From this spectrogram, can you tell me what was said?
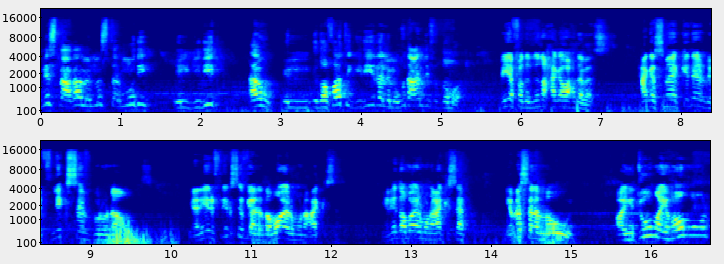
نسمع بقى من مستر مودي الجديد أو الإضافات الجديدة اللي موجودة عندي في الضمائر هي فاضل لنا حاجة واحدة بس. حاجة اسمها كده reflexive pronouns يعني إيه reflexive يعني ضمائر منعكسة. يعني إيه ضمائر منعكسة؟ يعني مثلا لما أقول I do my homework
